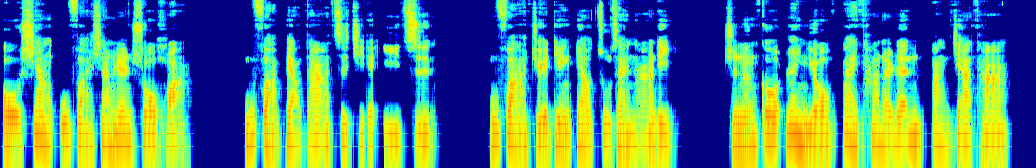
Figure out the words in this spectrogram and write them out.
偶像无法向人说话，无法表达自己的意志，无法决定要住在哪里，只能够任由拜他的人绑架他，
